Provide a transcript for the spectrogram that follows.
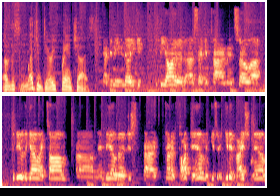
of this legendary franchise. I didn't even know you could be on it a, second time, and so uh, to be with a guy like Tom um, and be able to just uh, kind of talk to him and get get advice from him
